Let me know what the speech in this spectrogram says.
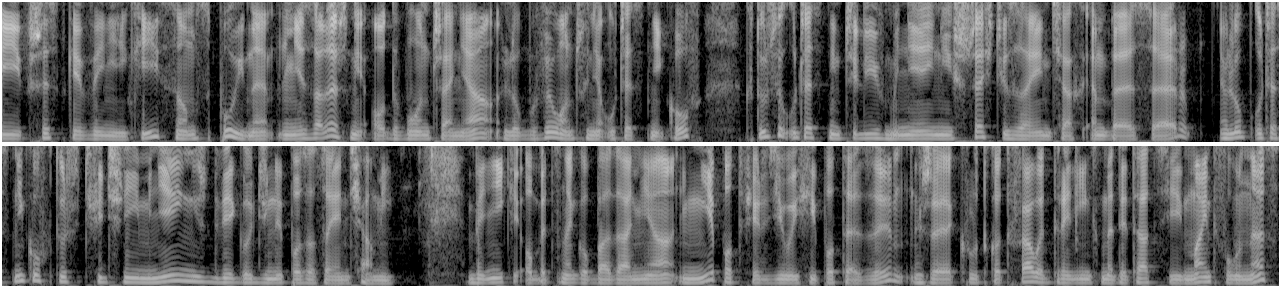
i wszystkie wyniki są spójne, niezależnie od włączenia lub wyłączenia uczestników, którzy uczestniczyli w mniej niż 6 zajęciach MBSR lub uczestników, którzy ćwiczyli mniej niż 2 godziny poza zajęciami. Wyniki obecnego badania nie potwierdziły hipotezy, że krótkotrwały trening medytacji mindfulness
